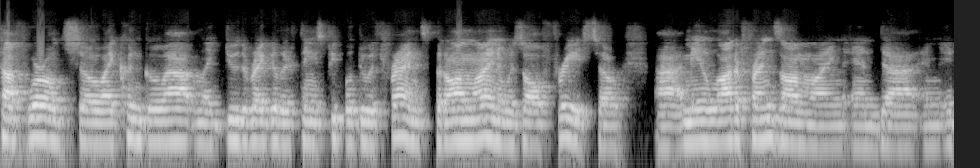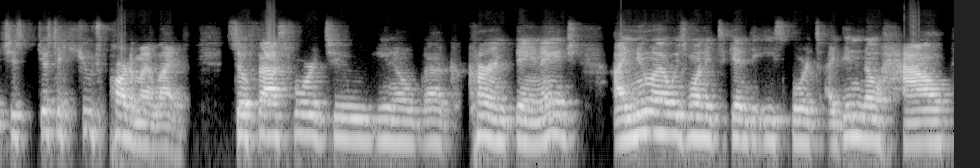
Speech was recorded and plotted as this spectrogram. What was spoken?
tough world. So I couldn't go out and like do the regular things people do with friends. But online it was all free, so uh, I made a lot of friends online, and uh, and it's just just a huge part of my life. So fast forward to you know uh, current day and age. I knew I always wanted to get into esports. I didn't know how.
